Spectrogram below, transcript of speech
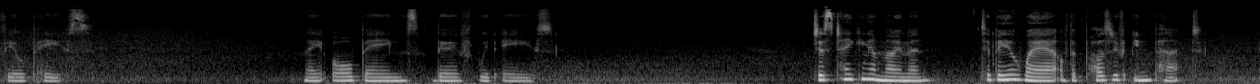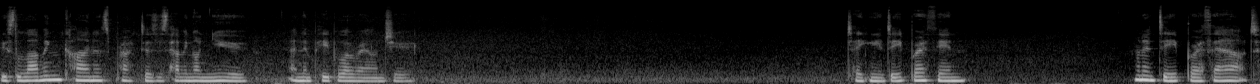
feel peace. May all beings live with ease. Just taking a moment to be aware of the positive impact this loving kindness practice is having on you and the people around you. Taking a deep breath in and a deep breath out.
